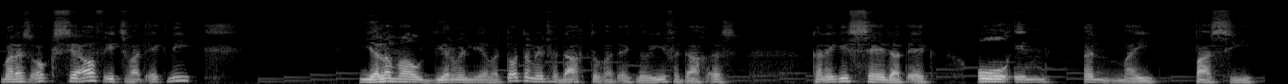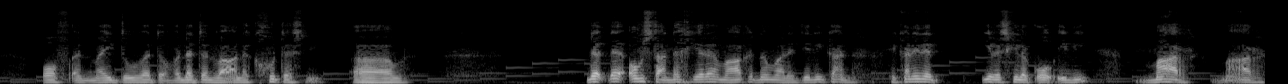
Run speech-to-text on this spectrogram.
maar is ook self iets wat ek nie heeltemal deur my lewe tot en met vandag toe wat ek nou hier vandag is, kan ek nie sê dat ek all in in my passie of in my doelwit of in dit en waaraan ek goed is nie. Um dit die omstandighede maak dit nou maar dat jy nie kan jy kan nie net ewe skielik all in nie, maar maar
